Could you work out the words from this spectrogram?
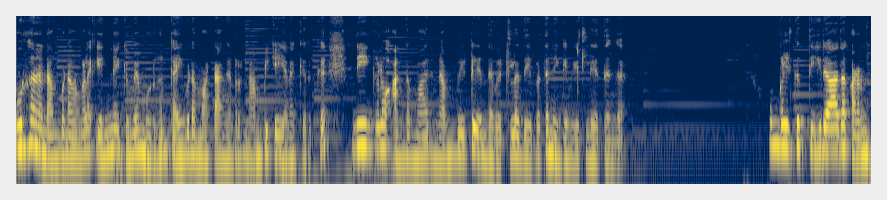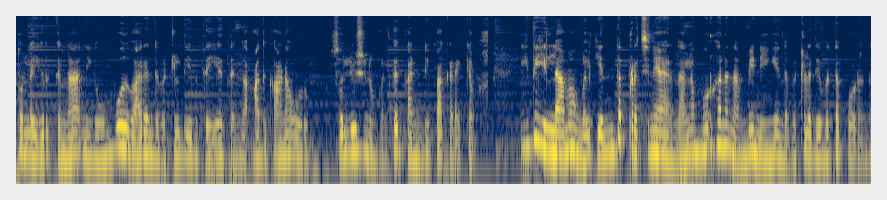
முருகனை நம்பினவங்களை என்றைக்குமே முருகன் கைவிட மாட்டாங்கன்ற நம்பிக்கை எனக்கு இருக்குது நீங்களும் அந்த மாதிரி நம்பிட்டு இந்த வெட்டில தீபத்தை நீங்கள் வீட்டில் ஏற்றுங்க உங்களுக்கு தீராத கடன் தொல்லை இருக்குன்னா நீங்கள் ஒம்பது வாரம் இந்த வெற்றில தீபத்தை ஏற்றுங்க அதுக்கான ஒரு சொல்யூஷன் உங்களுக்கு கண்டிப்பாக கிடைக்கும். இது இல்லாமல் உங்களுக்கு எந்த பிரச்சனையாக இருந்தாலும் முருகனை நம்பி நீங்கள் இந்த வெற்றில தீபத்தை போடுங்க.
